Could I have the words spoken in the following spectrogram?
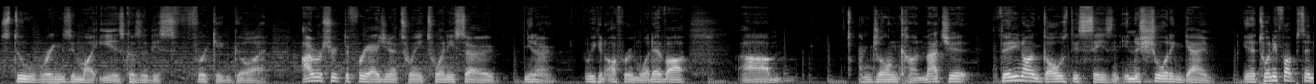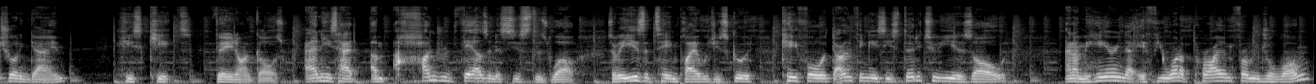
still rings in my ears because of this freaking guy. I'm restricted free agent at 2020, so you know we can offer him whatever. Um, and Geelong can't match it. 39 goals this season in a shorting game. In a 25% shorting game, he's kicked 39 goals and he's had um, 100,000 assists as well. So he is a team player, which is good. Key forward. The only thing is he's 32 years old, and I'm hearing that if you want to pry him from Geelong,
